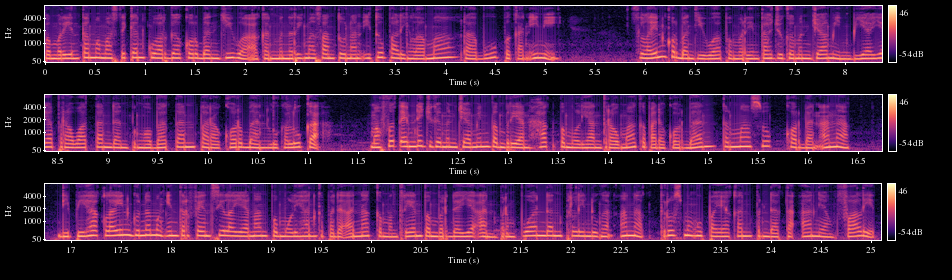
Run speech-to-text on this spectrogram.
Pemerintah memastikan keluarga korban jiwa akan menerima santunan itu paling lama Rabu pekan ini. Selain korban jiwa, pemerintah juga menjamin biaya perawatan dan pengobatan para korban luka-luka. Mahfud MD juga menjamin pemberian hak pemulihan trauma kepada korban, termasuk korban anak. Di pihak lain, guna mengintervensi layanan pemulihan kepada anak, Kementerian Pemberdayaan Perempuan dan Perlindungan Anak terus mengupayakan pendataan yang valid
